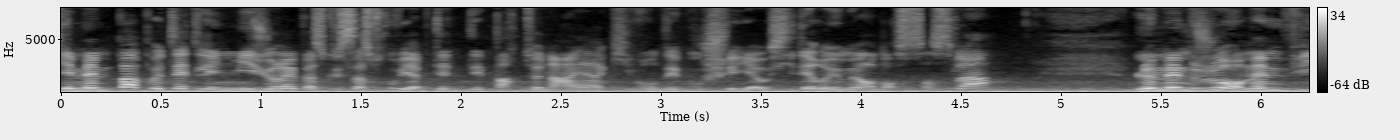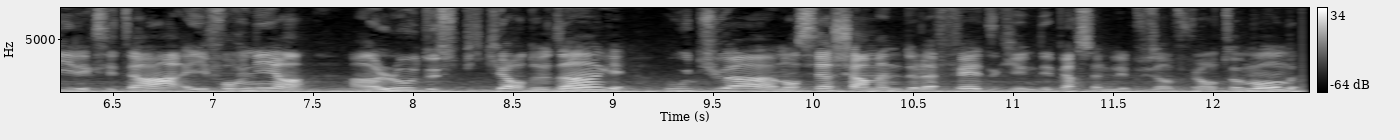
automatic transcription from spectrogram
qui est même pas peut-être l'ennemi juré, parce que ça se trouve, il y a peut-être des partenariats qui vont déboucher, il y a aussi des rumeurs dans ce sens-là. Le même jour, même ville, etc. Et ils font venir un lot de speakers de dingue, où tu as un ancien chairman de la Fed, qui est une des personnes les plus influentes au monde,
